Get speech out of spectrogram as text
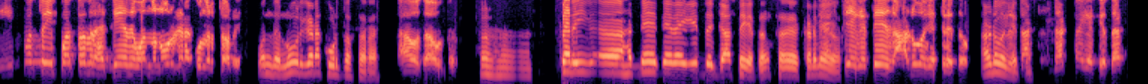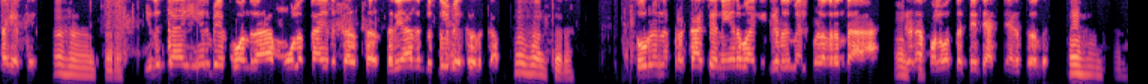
ಇಪ್ಪತ್ತು ಇಪ್ಪತ್ತು ಅಂದ್ರೆ ಹದಿನೈದು ಒಂದು ನೂರ್ ಗಿಡ ಕುಂದಿರ್ತಾವ್ರಿ ಒಂದು ನೂರ್ ಗಿಡ ಕೂಡ್ತಾವ ಸರ್? ಹೌದ್ ಹೌದು. ಸರ್ ಈಗ ಹದಿನೈದು ಜಾಸ್ತಿ ಆಗೈತೆ ಸರ್? ಕಡಿಮೆ ಜಾಸ್ತಿ ಆಗೈತಿ ಈಗ ಅಡು ಆಗೈತ್ರಿ ಇದು. ದಟ್ ದಟ್ಟ ಆಗೈತಿ ದಟ್ಟ ಆಗೈತಿ. ಹಾ ಹಾ ಸರ್. ಇದಕ್ಕ ಏನ್ ಬೇಕು ಅಂದ್ರ ಮೂಲತಃ ಇದಕ್ಕ ಸ- ಸರಿಯಾದ ಬಿಸಿಲು ಬೇಕು ಇದಕ್ಕ. ಹಾ ಹಾ ಸರ್. ಸೂರ್ಯನ ಪ್ರಕಾಶ ನೇರವಾಗಿ ಗಿಡದ ಮೇಲೆ ಬೀಳೋದ್ರಿಂದ ಗಿಡ ಫಲವತ್ತತೆ ಜಾಸ್ತಿ ಆಗುತ್ತೆ ಅದು. ಹಾ ಹಾ ಸರ್.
